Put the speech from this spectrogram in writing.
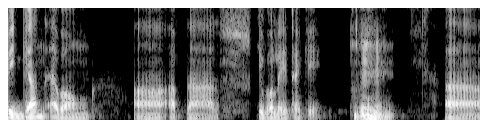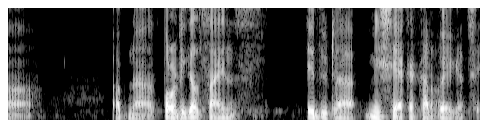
বিজ্ঞান এবং আপনার কি বলে এটাকে আপনার পলিটিক্যাল সায়েন্স এই দুইটা মিশে একাকার হয়ে গেছে।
